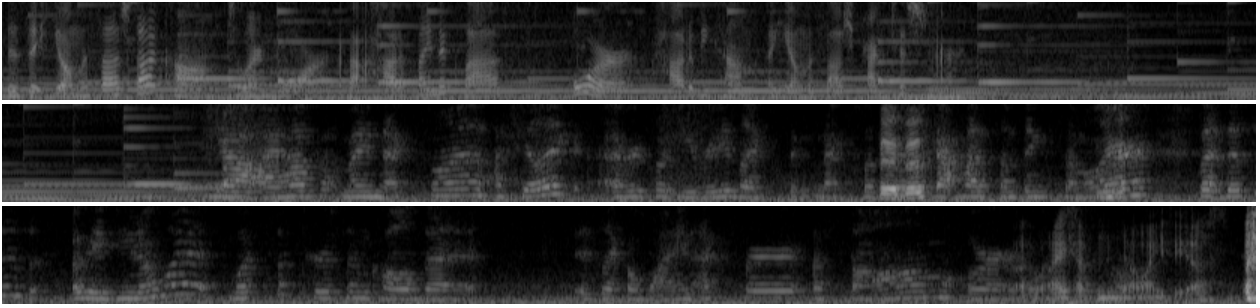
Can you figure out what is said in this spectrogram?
Visit yomassage.com to learn more about how to find a class or how to become a Yomassage practitioner. Yeah, I have my next one. I feel like every quote you read, like the next quote They're that this- look has something similar. but this is okay. Do you know what? What's the person called that is like a wine expert? A som or? Oh, I have no called? idea. Well,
